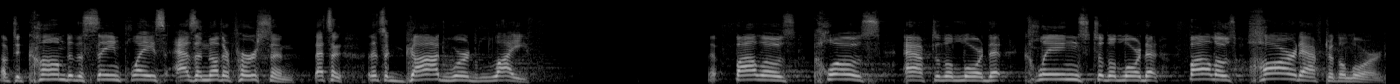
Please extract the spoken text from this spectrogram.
of to come to the same place as another person. That's a, that's a Godward life. that follows close after the Lord, that clings to the Lord, that follows hard after the Lord.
